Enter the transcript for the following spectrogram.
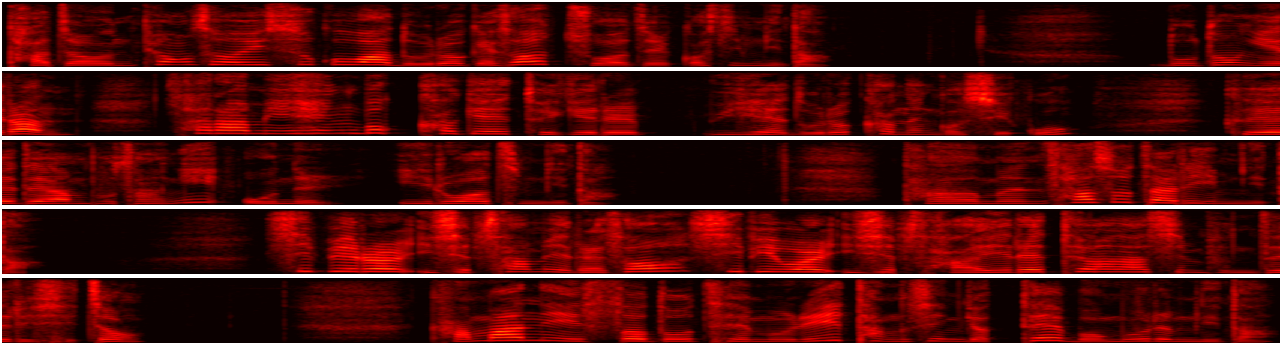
다져온 평소의 수고와 노력에서 주어질 것입니다. 노동이란 사람이 행복하게 되기를 위해 노력하는 것이고 그에 대한 보상이 오늘 이루어집니다. 다음은 사수자리입니다. 11월 23일에서 12월 24일에 태어나신 분들이시죠? 가만히 있어도 재물이 당신 곁에 머무릅니다.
